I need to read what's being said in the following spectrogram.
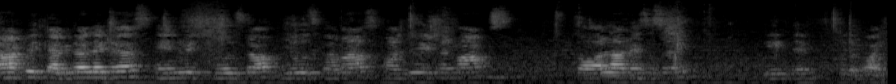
Start with capital letters, end with full stop, use commas, punctuation marks. So all are necessary. Keep them to the point.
